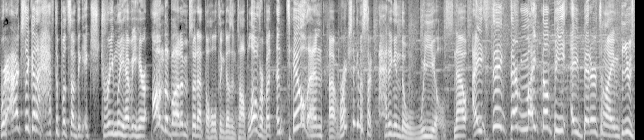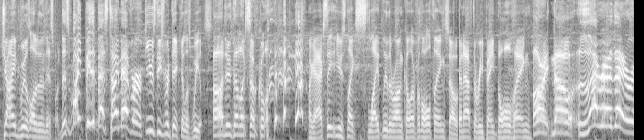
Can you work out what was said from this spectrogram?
we're actually gonna have to put something extremely heavy here on the bottom so that the whole thing doesn't topple over. But until then, uh, we're actually gonna start adding in the wheels. Now, I think there might not be a better time to use giant wheels other than this one. This might be the best time ever to use these ridiculous wheels. Oh, dude, that looks so cool. Okay, I actually used like slightly the wrong color for the whole thing, so gonna have to repaint the whole thing. All right, now that right there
